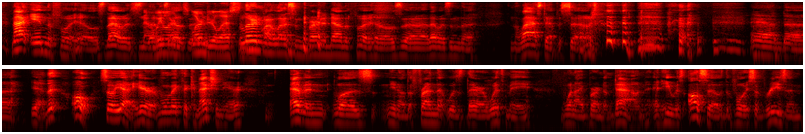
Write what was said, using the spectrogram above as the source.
Not in the foothills. That was No, that we was learned, elsewhere. learned your lesson. Learned my lesson burning down the foothills. Uh, that was in the in the last episode. and uh, yeah, th- oh, so yeah, here we'll make the connection here. Evan was, you know, the friend that was there with me when I burned him down, and he was also the voice of reason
